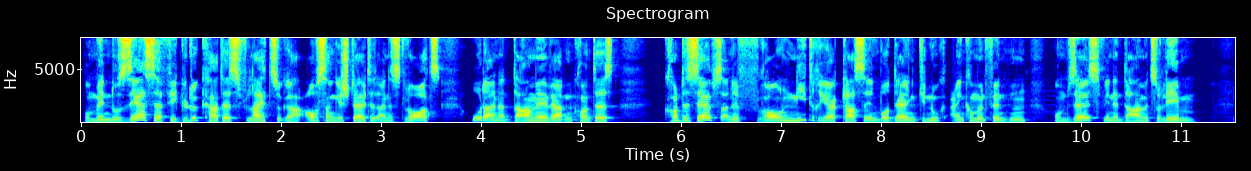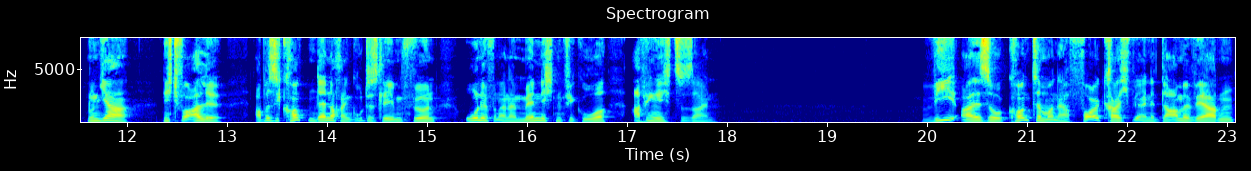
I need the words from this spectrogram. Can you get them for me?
und wenn du sehr, sehr viel Glück hattest, vielleicht sogar Ausangestellte eines Lords oder einer Dame werden konntest, konnte selbst eine Frau niedriger Klasse in Bordellen genug Einkommen finden, um selbst wie eine Dame zu leben. Nun ja, nicht für alle, aber sie konnten dennoch ein gutes Leben führen, ohne von einer männlichen Figur abhängig zu sein. Wie also konnte man erfolgreich wie eine Dame werden,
